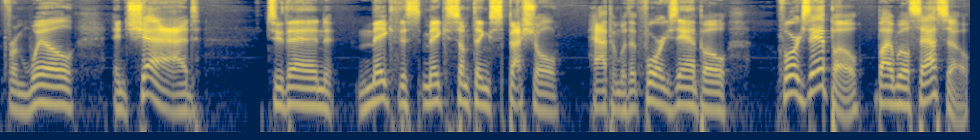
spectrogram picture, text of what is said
from Will and Chad to then make this make something special happen with it. For example, for example, by Will Sasso.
